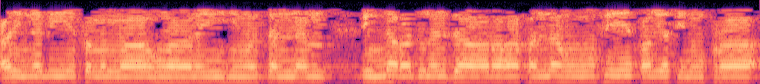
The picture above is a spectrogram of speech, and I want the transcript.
عن النبي صلى الله عليه وسلم إن رجلا زار أخا له في قرية أخرى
